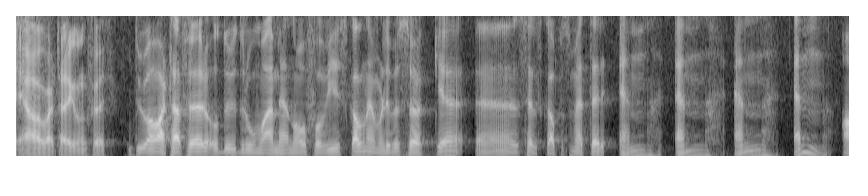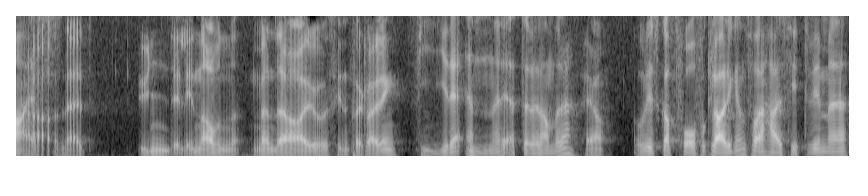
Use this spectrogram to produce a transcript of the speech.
Jeg har vært her en gang før. Du har vært her før, og du dro meg med nå, for vi skal nemlig besøke eh, selskapet som heter NNNN Ja, det er et underlig navn, men det har jo sin forklaring. Fire ender etter hverandre. Ja. Og vi skal få forklaringen, for her sitter vi med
